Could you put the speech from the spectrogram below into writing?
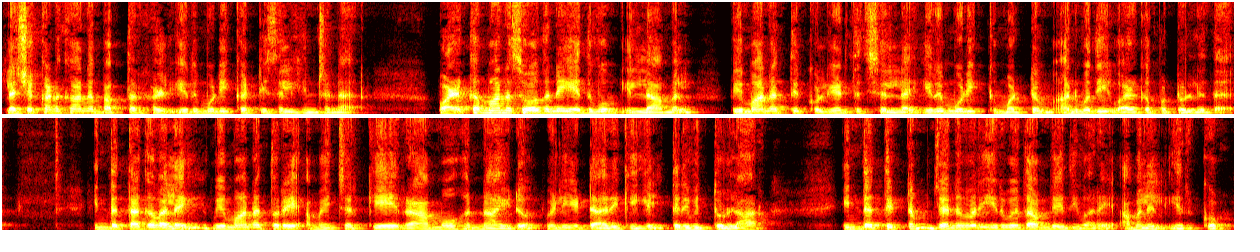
லட்சக்கணக்கான பக்தர்கள் இருமுடி கட்டி செல்கின்றனர். வழக்கமான சோதனை எதுவும் இல்லாமல் விமானத்திற்குள் எடுத்துச் செல்ல இருமுடிக்கு மட்டும் அனுமதி வழங்கப்பட்டுள்ளது. இந்த தகவலை விமானத்துறை அமைச்சர் கே. ராம்மோகன் நாயுடு வெளியிட்ட அறிக்கையில் தெரிவித்துள்ளார். இந்த திட்டம் ஜனவரி இருபதாம் தேதி வரை அமலில் இருக்கும்.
